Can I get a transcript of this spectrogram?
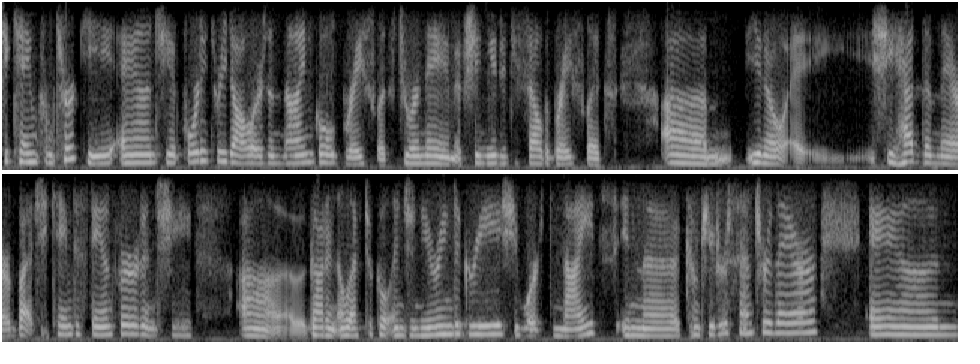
she came from Turkey, and she had forty three dollars and nine gold bracelets to her name if she needed to sell the bracelets um, you know, eh, she had them there, but she came to Stanford and she uh, got an electrical engineering degree. She worked nights in the computer center there, and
